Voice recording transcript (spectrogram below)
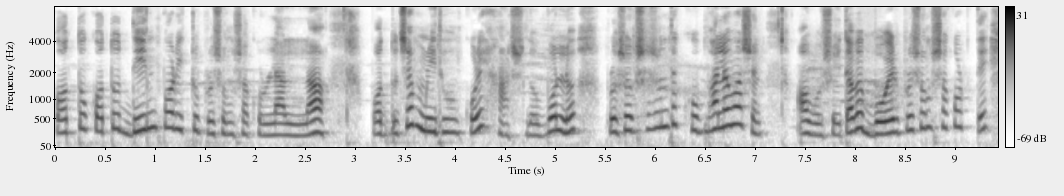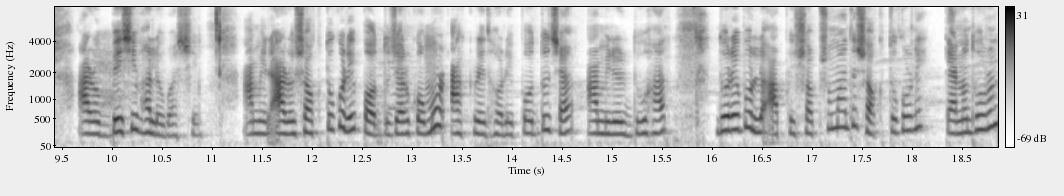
কত কত দিন পর একটু প্রশংসা করলে, আল্লাহ। পদ্মজা মৃদু করে হাসলো, বলল, প্রশংসা শুনতে খুব ভালোবাসেন? অবশ্যই, তবে বইয়ের প্রশংসা করতে আরও বেশি ভালোবাসে। আমির আরও শক্ত করে পদ্মজার কোমর আঁকড়ে ধরে। পদ্মজা আমিরের দু হাত ধরে বলল, আপনি সবসময় তো শক্ত করে কেন ধরুন?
